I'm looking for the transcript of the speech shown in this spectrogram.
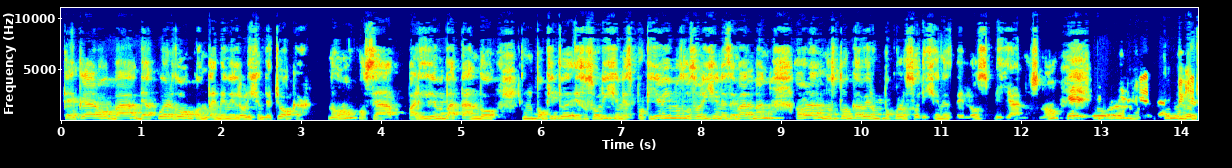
que claro va de acuerdo con también el origen de Joker. ¿no? O sea, para ir empatando un poquito de esos orígenes, porque ya vimos los orígenes de Batman, ahora nos toca ver un poco los orígenes de los villanos, ¿no? Tú quieres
